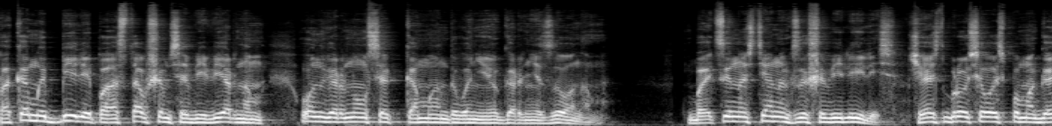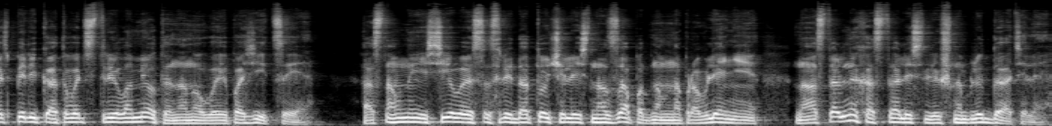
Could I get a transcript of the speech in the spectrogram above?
Пока мы били по оставшимся вивернам, он вернулся к командованию гарнизоном. Бойцы на стенах зашевелились, часть бросилась помогать перекатывать стрелометы на новые позиции. Основные силы сосредоточились на западном направлении, на остальных остались лишь наблюдатели.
